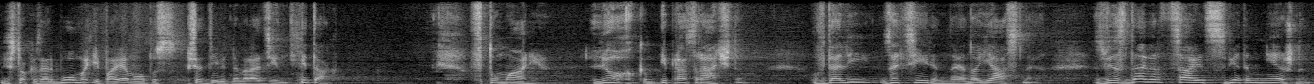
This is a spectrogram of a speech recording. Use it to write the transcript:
Листок из альбома и поэма опус 59 номер один. Итак, в тумане, легком и прозрачном, вдали затерянная, но ясная, звезда мерцает светом нежным.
